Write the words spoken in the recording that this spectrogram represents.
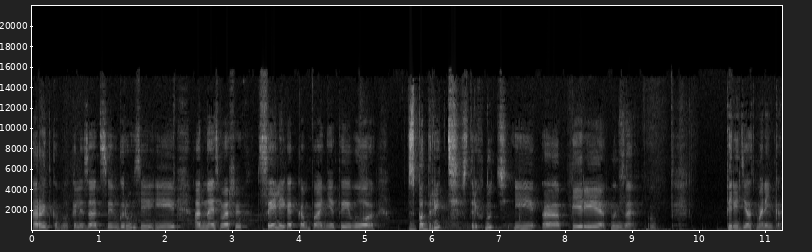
рынком локализации в Грузии, и одна из ваших целей как компании — это его взбодрить, встряхнуть и э, пере... ну, не знаю, переделать маленько.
